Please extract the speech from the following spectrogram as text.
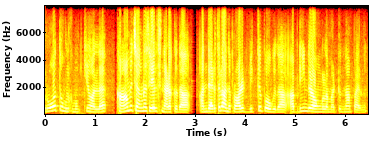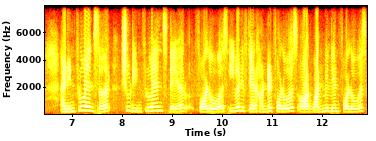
க்ரோத் உங்களுக்கு முக்கியம் இல்லை. காமிச்சாங்கன்னா சேல்ஸ் நடக்குதா? அந்த இடத்துல அந்த ப்ராடக்ட் விற்று போகுதா? அப்படிங்கிறவங்கள மட்டும்தான் பாருங்கள் and influencer should influence their followers even if their hundred followers or one million followers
